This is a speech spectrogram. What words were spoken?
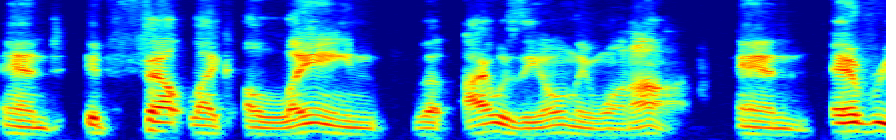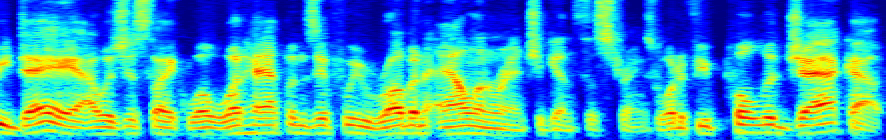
And it felt like a lane that I was the only one on. And every day I was just like, well, what happens if we rub an Allen wrench against the strings? What if you pull the jack out?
